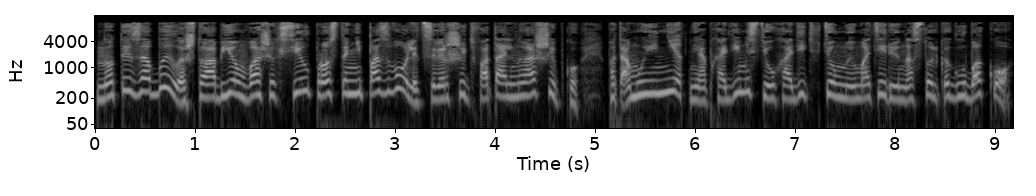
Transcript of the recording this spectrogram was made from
Но ты забыла, что объем ваших сил просто не позволит совершить фатальную ошибку, потому и нет необходимости уходить в темную материю настолько глубоко.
